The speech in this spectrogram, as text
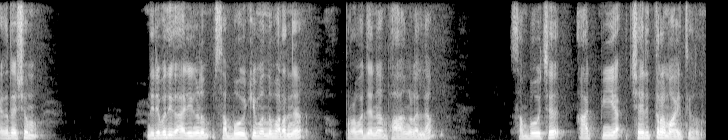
ഏകദേശം നിരവധി കാര്യങ്ങളും സംഭവിക്കുമെന്ന് പറഞ്ഞ പ്രവചന ഭാഗങ്ങളെല്ലാം സംഭവിച്ച് ആത്മീയ ചരിത്രമായി തീർന്നു.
